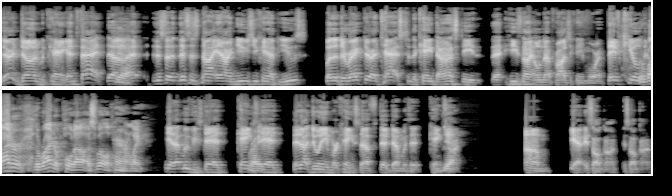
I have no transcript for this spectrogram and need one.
They're done with Kang. In fact, uh, Yeah. this is this is not in our news you can't abuse. But the director attached to the Kang Dynasty that he's not on that project anymore. They've killed The writer, the writer pulled out as well. Apparently, Yeah, that movie's dead. Kang's Right. dead. They're not doing any more Kang stuff. They're done with it. Kang's Yeah. gone. Um, yeah, it's all gone. It's all gone.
